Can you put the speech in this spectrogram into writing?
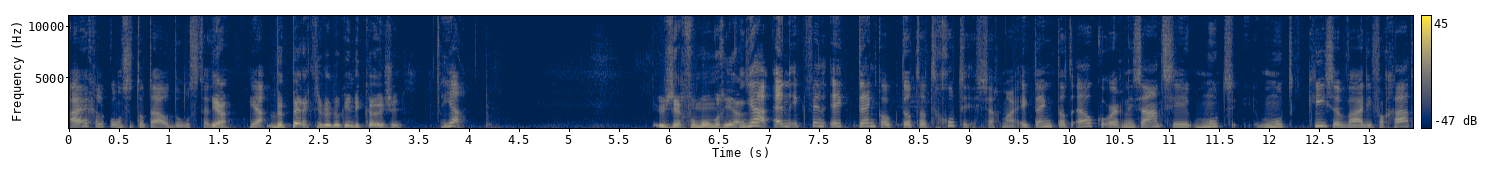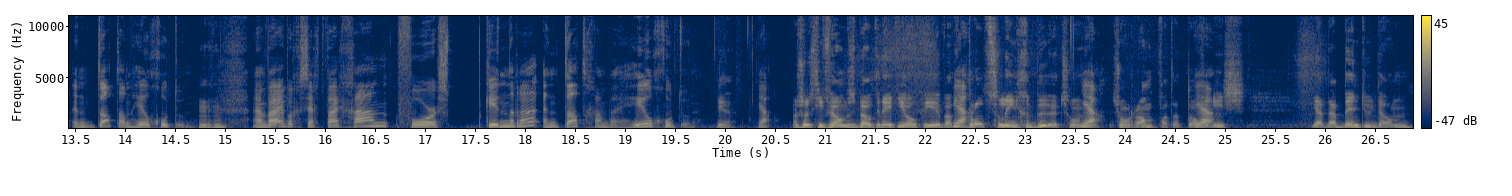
eigenlijk onze totaaldoelstelling. Ja. ja. Beperkt u dat ook in de keuze? Ja. U zegt volmondig ja. Ja, en ik, vind, ik denk ook dat dat goed is, zeg maar. Ik denk dat elke organisatie moet, moet kiezen waar die voor gaat en dat dan heel goed doen. Mm -hmm. En wij hebben gezegd, wij gaan voor kinderen en dat gaan we heel goed doen. Ja. ja. Maar zoals die vuilnisbelt in Ethiopië, wat ja. plotseling gebeurt, zo'n ja. zo'n ramp wat dat toch is... Ja, daar bent u dan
